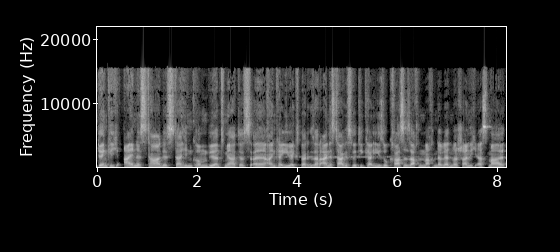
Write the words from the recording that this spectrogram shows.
denke ich, eines Tages dahin kommen wird. Mir hat das äh, ein KI-Experte gesagt, eines Tages wird die KI so krasse Sachen machen, da werden wahrscheinlich erstmal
